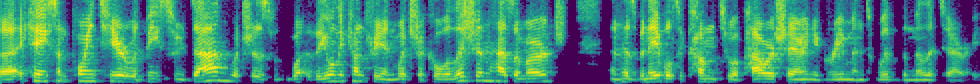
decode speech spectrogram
Uh, a case in point here would be Sudan, which is the only country in which a coalition has emerged and has been able to come to a power sharing agreement with the military.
